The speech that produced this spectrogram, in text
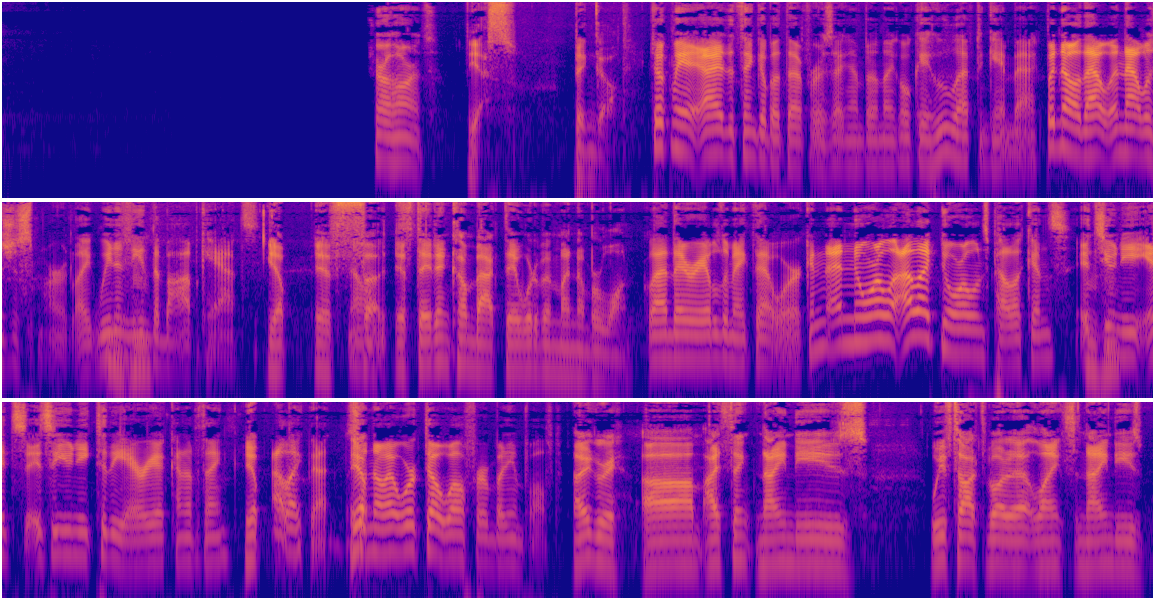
Charlotte Hornets. Yes, bingo. Took me. I had to think about that for a second, but I'm like, okay, who left and came back? But no, that and that was just smart. Like we didn't Mm-hmm. need the Bobcats. Yep. If No, uh, if they didn't come back, they would have been my number one. Glad they were able to make that work. And and New Orleans, I like New Orleans Pelicans. Mm-hmm. It's unique. It's it's a unique to the area kind of thing. Yep. I like that. So Yep. no, it worked out well for everybody involved. I agree. Um, I think '90s. We've talked about it at length. '90s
